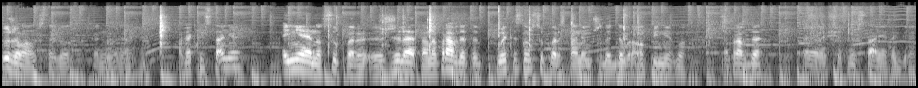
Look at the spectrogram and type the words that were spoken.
dużo mam z tego w każdym razie. A w jakim stanie? Ej nie, no super, y, Żyleta, naprawdę te płyty są w super stanie, muszę dać dobrą opinię, bo naprawdę w świetnym stanie te gry.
